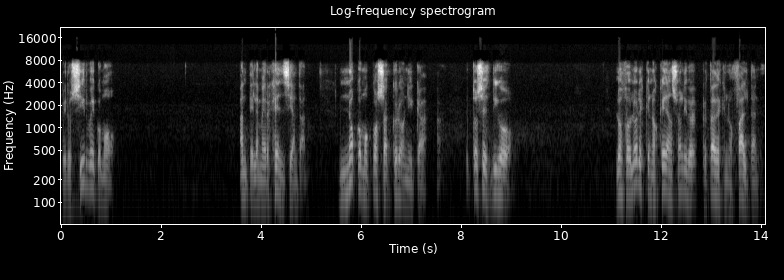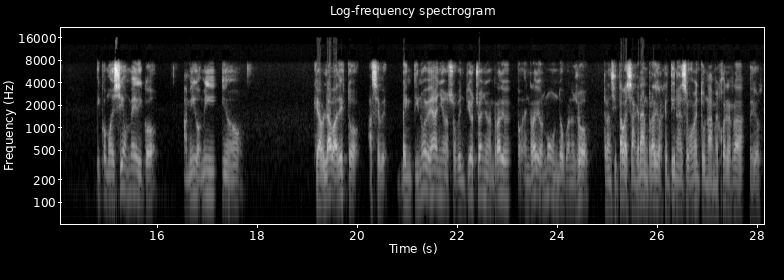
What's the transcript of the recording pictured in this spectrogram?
Pero sirve como ante la emergencia, no como cosa crónica. Entonces digo, los dolores que nos quedan son libertades que nos faltan y como decía un médico, amigo mío, que hablaba de esto hace 29 años o 28 años en Radio, en radio El Mundo, cuando yo transitaba esa gran radio argentina, en ese momento una de las mejores radios,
